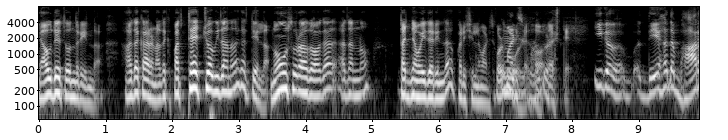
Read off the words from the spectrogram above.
ಯಾವುದೇ ತೊಂದರೆಯಿಂದ. ಆದ ಕಾರಣ ಅದಕ್ಕೆ ಪತ್ತೆ ಹಚ್ಚುವ ವಿಧಾನದ ಅಗತ್ಯ ಇಲ್ಲ. ನೋವು ಸುರಾದಾಗ ಅದನ್ನು ತಜ್ಞ ವೈದ್ಯರಿಂದ ಪರಿಶೀಲನೆ ಮಾಡಿಸಿಕೊಳ್ಳಿ. ಅಷ್ಟೇ. ಈಗ ದೇಹದ ಭಾರ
